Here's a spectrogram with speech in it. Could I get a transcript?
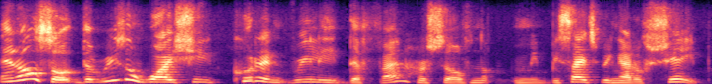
And also the reason why she couldn't really defend herself I mean, besides being out of shape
